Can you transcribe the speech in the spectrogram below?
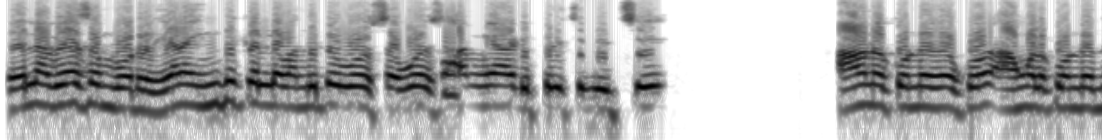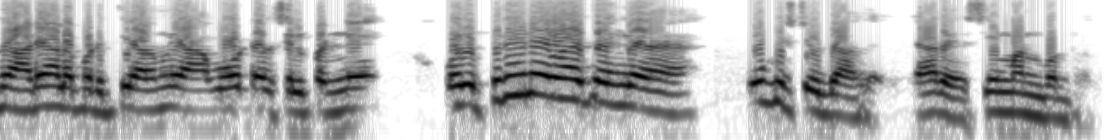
எல்லாம் வேஷம் போடுறது. ஏன்னா இந்துக்கள்ல வந்துட்டு ஒரு ஒரு சாமியா அப்படி பிரிச்சு பிரிச்சு அவனை கொண்டு வந்து- கொ- அவங்கள கொண்டு வந்து அடையாளப்படுத்தி அவங்களே ஓட்டு அரசியல் பண்ணி ஒரு பிரிவினைவாதத்தை இங்க ஊக்குவிச்சுட்டு விட்டாங்க. யாரு? சீமான் பண்றது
